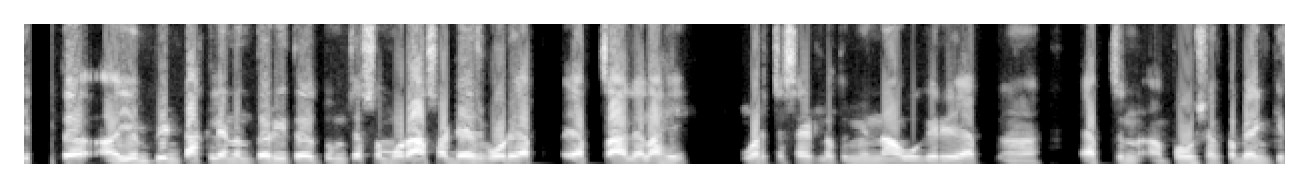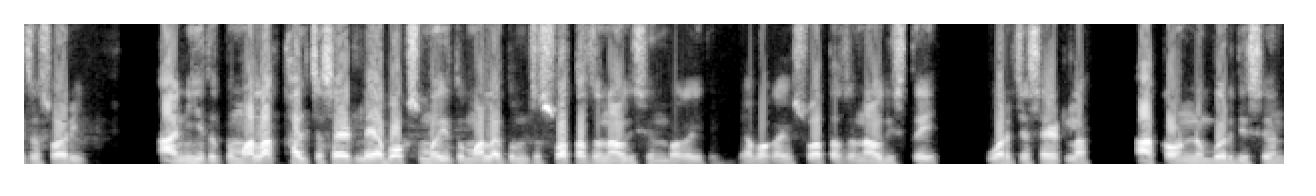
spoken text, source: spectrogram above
तिथं एम पिन टाकल्यानंतर इथं तुमच्यासमोर असा डॅशबोर्ड ऍप ऍपचा आलेला आहे. वरच्या साईडला तुम्ही नाव वगैरे ऍप ऍपचं पाहू शकता बँकेचं सॉरी आणि इथं तुम्हाला खालच्या साईडला या बॉक्समध्ये तुम्हाला तुमचं स्वतःचं नाव दिसेल बघा इथे. या बघा स्वतःचं नाव दिसतंय. वरच्या साईडला अकाउंट नंबर दिसन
